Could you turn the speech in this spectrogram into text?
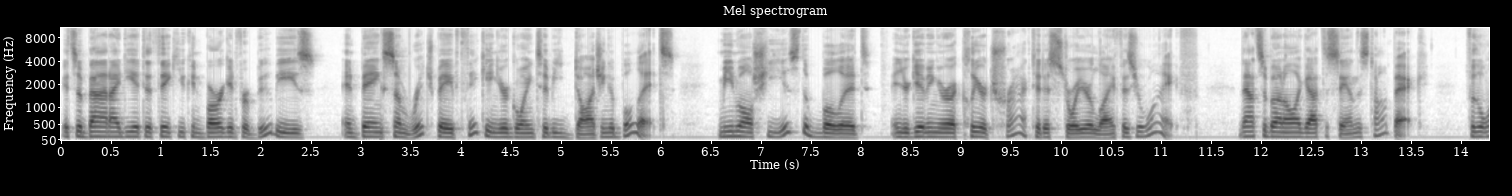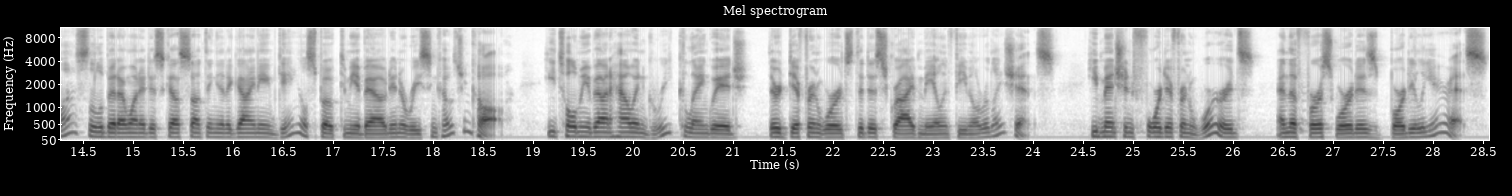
It's a bad idea to think you can bargain for boobies and bang some rich babe thinking you're going to be dodging a bullet. Meanwhile, she is the bullet, and you're giving her a clear track to destroy your life as your wife. That's about all I got to say on this topic. For the last little bit, I want to discuss something that a guy named Daniel spoke to me about in a recent coaching call. He told me about how in Greek language, there are different words to describe male and female relations. He mentioned four different words, and the first word is bordilieres,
